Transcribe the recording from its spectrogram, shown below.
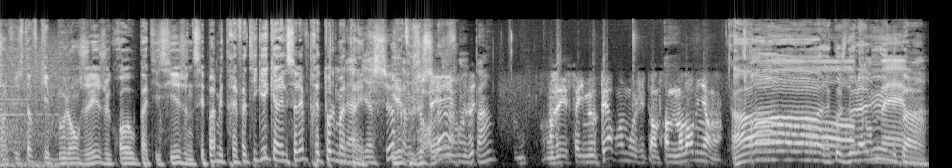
Jean-Christophe qui est boulanger, je crois, ou pâtissier, je ne sais pas, mais très fatigué car il se lève très tôt le matin. Bah, bien sûr, il est comme toujours je sais, là. pain. Vous avez failli me perdre, hein, moi j'étais en train de m'endormir. Ah, à cause de la lune, même. quoi.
